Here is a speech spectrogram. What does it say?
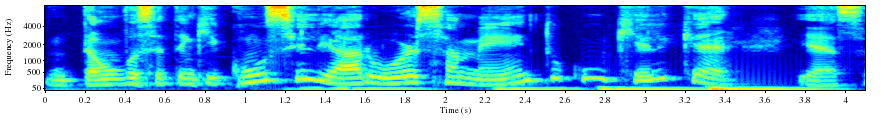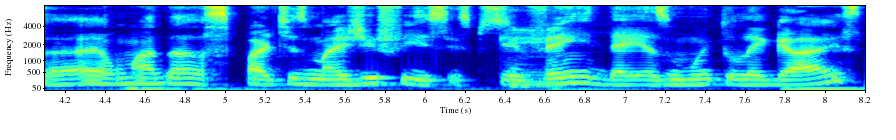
Então você tem que conciliar o orçamento com o que ele quer. E essa é uma das partes mais difíceis, porque Sim. vem ideias muito legais,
